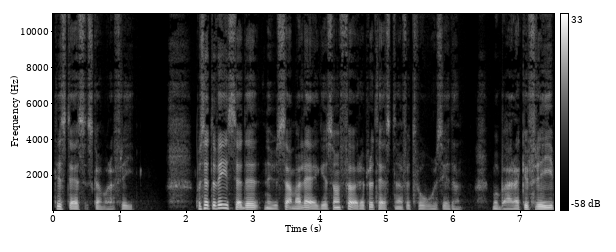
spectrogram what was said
Tills dess ska han vara fri. På sätt och vis är det nu samma läge som före protesterna för två år sedan. Mubarak är fri,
